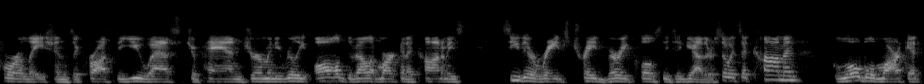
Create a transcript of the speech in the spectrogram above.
correlations across the U.S., Japan, Germany, really all developed market economies see their rates trade very closely together. So it's a common global market.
